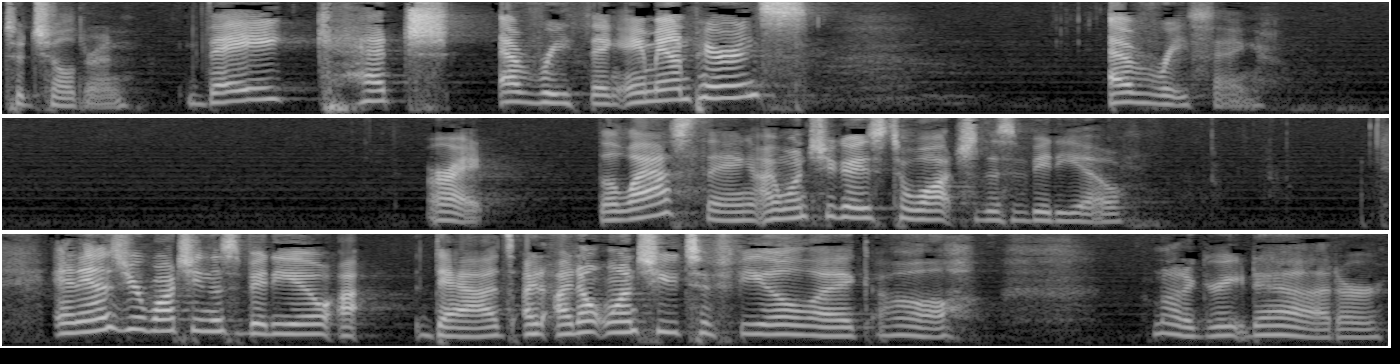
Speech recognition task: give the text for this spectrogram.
to children. They catch everything. Amen, parents? Everything. All right. The last thing, I want you guys to watch this video. And as you're watching this video, I, dads, I, I don't want you to feel like, oh, I'm not a great dad, or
